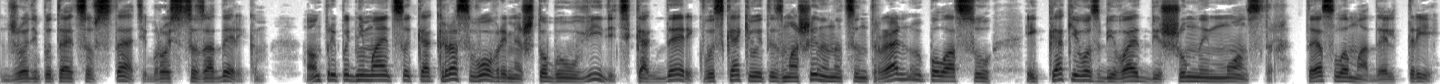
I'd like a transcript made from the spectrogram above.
Джоди пытается встать и броситься за Дереком. Он приподнимается как раз вовремя, чтобы увидеть, как Дерек выскакивает из машины на центральную полосу и как его сбивает бесшумный монстр Тесла модель 3.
